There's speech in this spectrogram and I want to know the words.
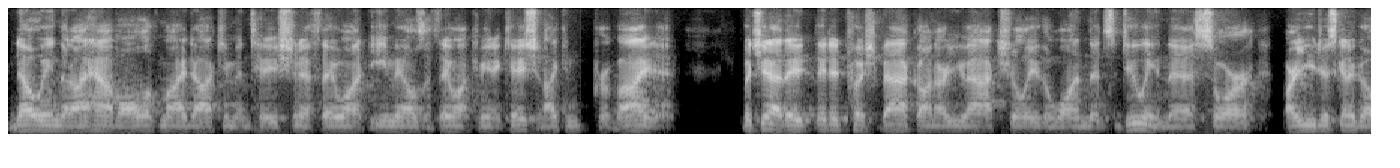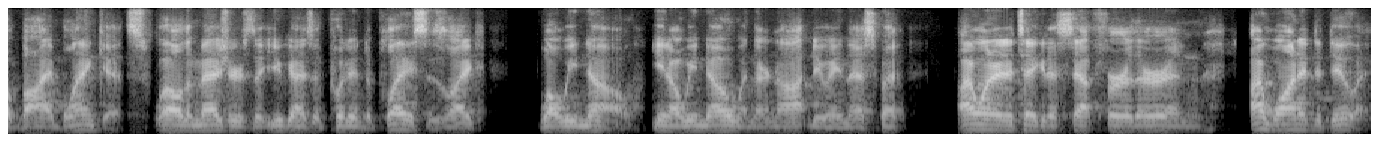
knowing that I have all of my documentation. If they want emails, if they want communication, I can provide it. But yeah, they, they did push back on are you actually the one that's doing this or are you just going to go buy blankets? Well, the measures that you guys have put into place is like, well, we know, you know, we know when they're not doing this, but I wanted to take it a step further and I wanted to do it.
